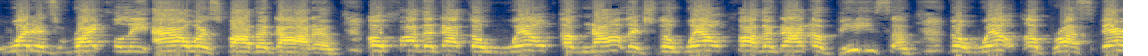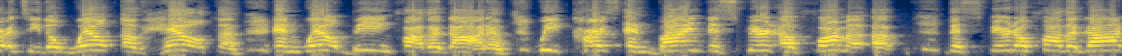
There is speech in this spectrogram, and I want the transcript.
what is rightfully ours, Father God. Oh, Father God, the wealth of knowledge, the wealth, Father God, of peace, the wealth of prosperity, the wealth of health and well being, Father God. We curse and bind this spirit of pharma, uh, this spirit, oh Father God,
